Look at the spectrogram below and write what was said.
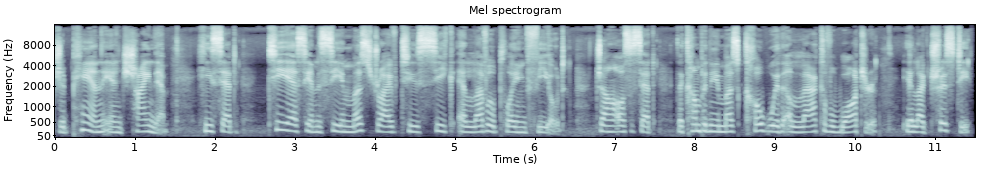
Japan, and China, he said TSMC must strive to seek a level playing field. Chang also said the company must cope with a lack of water, electricity,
